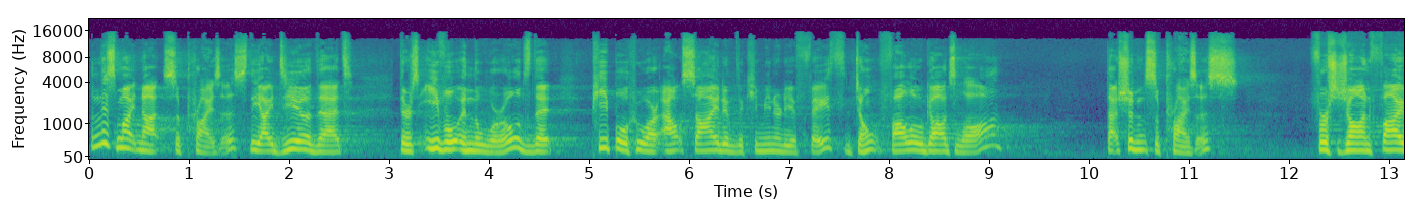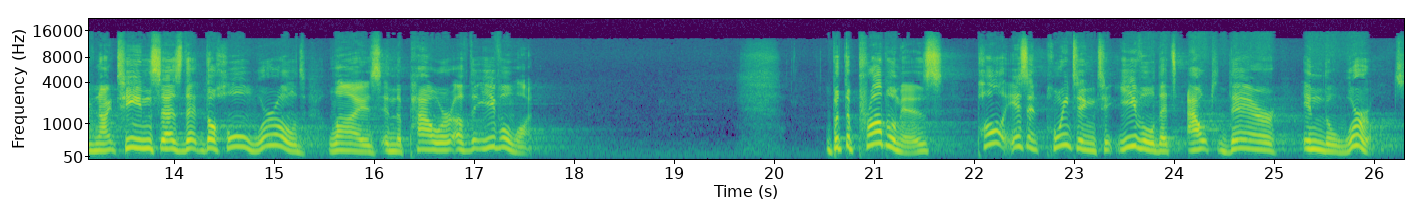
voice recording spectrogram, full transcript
And this might not surprise us the idea that there's evil in the world, that people who are outside of the community of faith don't follow God's law. That shouldn't surprise us. 1 John 5:19 says that the whole world lies in the power of the evil one. But the problem is, Paul isn't pointing to evil that's out there in the world.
